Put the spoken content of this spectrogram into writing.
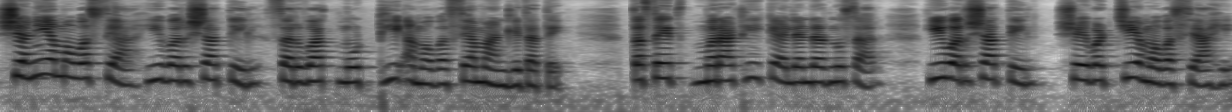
शनी अमावस्या ही वर्षातील सर्वात मोठी अमावस्या मानली जाते. तसेच मराठी कॅलेंडरनुसार ही वर्षातील शेवटची अमावस्या आहे.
